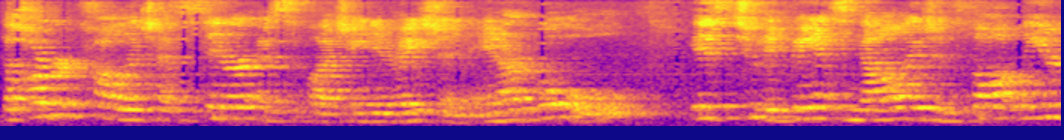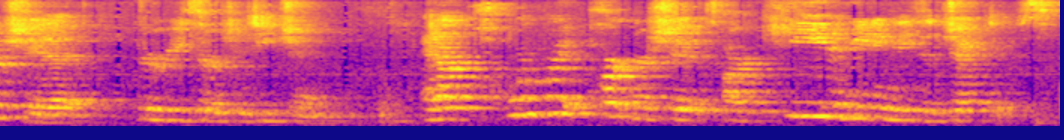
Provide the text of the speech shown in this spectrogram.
The Harbert College has a Center of Supply Chain Innovation, and our goal is to advance knowledge and thought leadership through research and teaching. And our corporate partnerships are key to meeting these objectives.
